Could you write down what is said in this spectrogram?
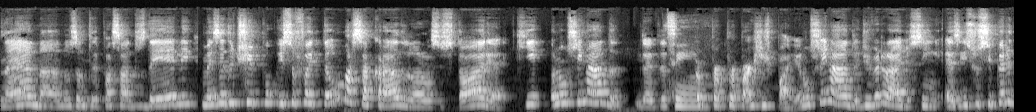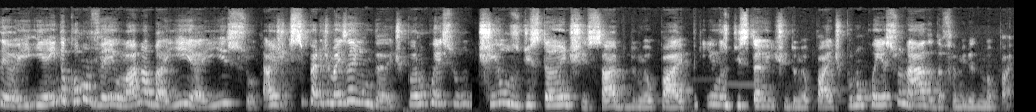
né? Na, nos antepassados dele. Mas é do tipo, isso foi tão massacrado na nossa história que eu não sei nada. Né, Sim. Por, por, por, parte de pai. Eu não sei nada, de verdade, assim. É, isso se perdeu. E, e ainda como veio lá na Bahia, isso, a gente se perde mais ainda. Tipo, eu não conheço tios distantes, sabe, do meu pai, primos distantes do meu pai. Tipo, não conheço nada da família do meu pai.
